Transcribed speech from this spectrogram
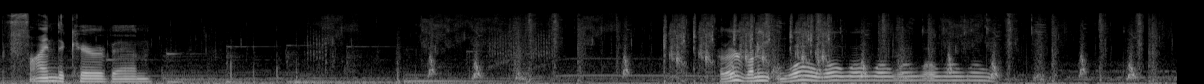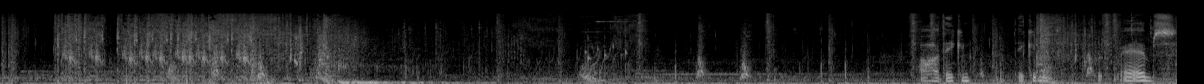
Find the caravan. Are they running? Whoa, whoa, whoa, whoa, whoa, whoa, whoa, whoa. Oh, they can, they can put webs.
